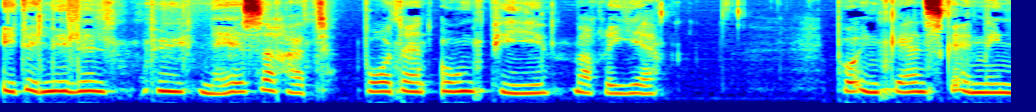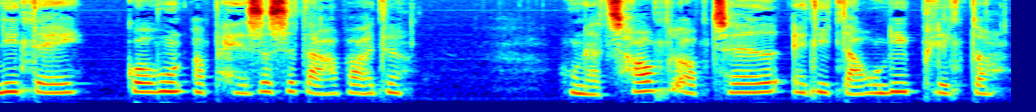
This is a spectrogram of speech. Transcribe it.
I den lille by Nazareth bor der en ung pige, Maria. På en ganske almindelig dag går hun og passer sit arbejde. Hun er travlt optaget af de daglige pligter.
